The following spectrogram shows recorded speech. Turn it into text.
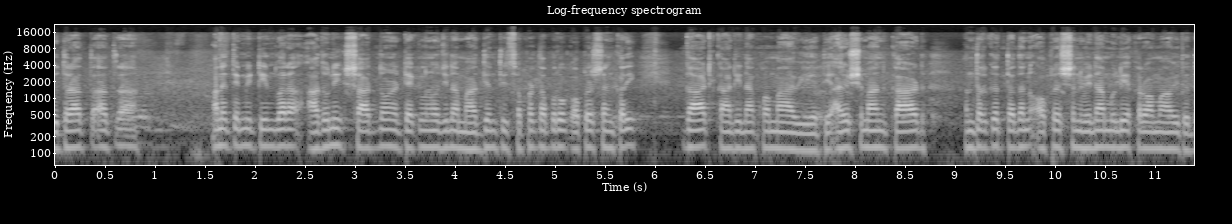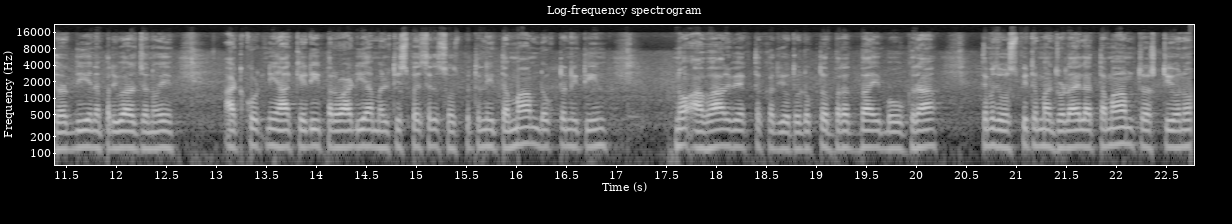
દુધરાત્રા અને તેમની ટીમ દ્વારા આધુનિક સાધનો અને ટેકનોલોજીના માધ્યમથી સફળતાપૂર્વક ઓપરેશન કરી ગાંઠ કાઢી નાખવામાં આવી હતી. આયુષ્યમાન કાર્ડ અંતર્ગત તદ્દન ઓપરેશન વિનામૂલ્યે કરવામાં આવ્યું હતું. દર્દી અને પરિવારજનોએ આટકોટની આ કેડી પરવાડિયા મલ્ટી હોસ્પિટલની તમામ ડૉક્ટરની ટીમનો આભાર વ્યક્ત કર્યો હતો. ડૉક્ટર ભરતભાઈ બોઘરા તેમજ હોસ્પિટલમાં જોડાયેલા તમામ ટ્રસ્ટીઓનો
